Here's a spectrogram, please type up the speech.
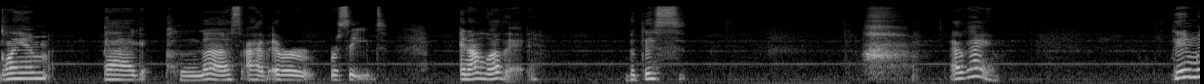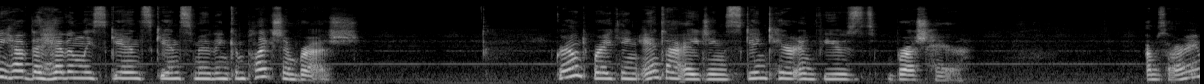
glam bag plus I have ever received. And I love it. But this okay. Then we have the Heavenly Skin Skin Smoothing Complexion Brush. Groundbreaking anti-aging skincare infused brush hair. I'm sorry?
